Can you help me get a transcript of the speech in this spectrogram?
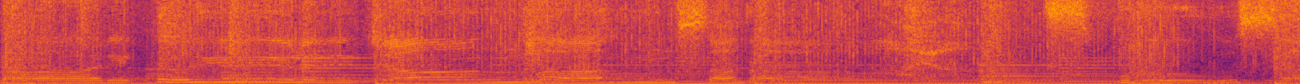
Bari öyle canlansa da hayat bulsa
